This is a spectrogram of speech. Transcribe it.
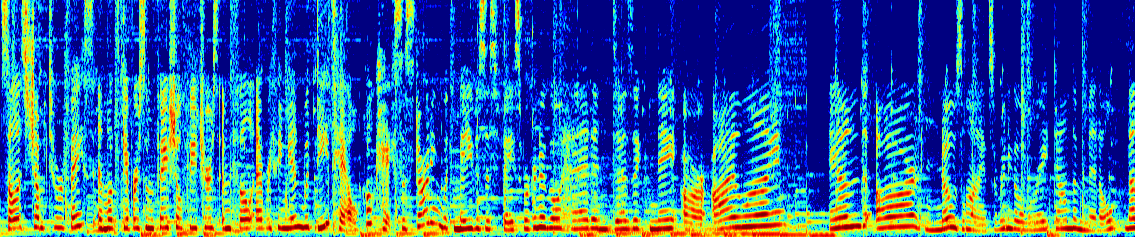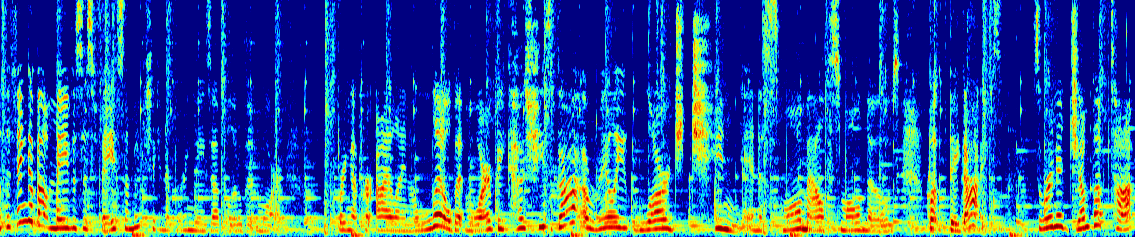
So let's jump to her face and let's give her some facial features and fill everything in with detail. Okay, so starting with Mavis's face, we're gonna go ahead and designate our eye line and our nose line. So we're gonna go right down the middle. Now the thing about Mavis's face, I'm actually gonna bring these up a little bit more. Bring up her eyeline a little bit more because she's got a really large chin and a small mouth, small nose, but big eyes. So we're gonna jump up top.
